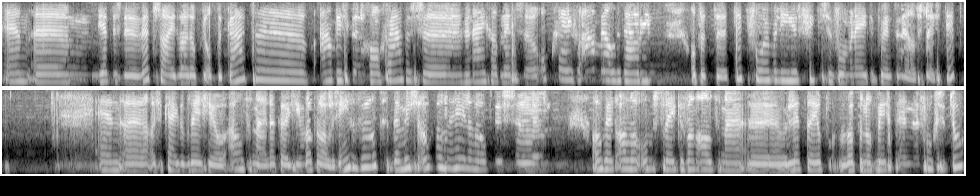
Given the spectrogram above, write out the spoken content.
En uh, je hebt dus de website waarop je op de kaart uh, kunnen gewoon gratis uh, hun eigen adres uh, opgeven, aanmelden daarin. Op het tipformulier fietsenvoormeneten.nl slash tip. En eh, als je kijkt op regio Altena, dan kan je zien wat er al is ingevuld. Daar missen ook nog een hele hoop. Dus eh, ook uit alle omstreken van Altena, eh, let op wat er nog mist en voeg ze toe.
